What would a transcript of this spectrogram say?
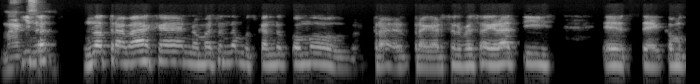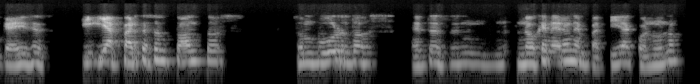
máximo. Y no, no, trabajan, nomás andan buscando cómo tragar cerveza gratis, este, como que dices, y, y aparte son tontos, son burdos, entonces no generan empatía con uno.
